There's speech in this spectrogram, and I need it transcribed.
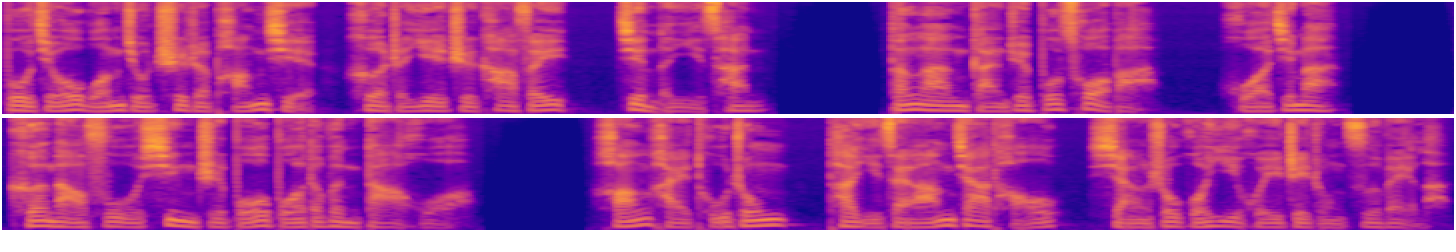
不久，我们就吃着螃蟹，喝着椰汁咖啡，进了一餐。登岸感觉不错吧，伙计们？科纳夫兴致勃勃地问大伙。航海途中，他已在昂加陶享受过一回这种滋味了。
